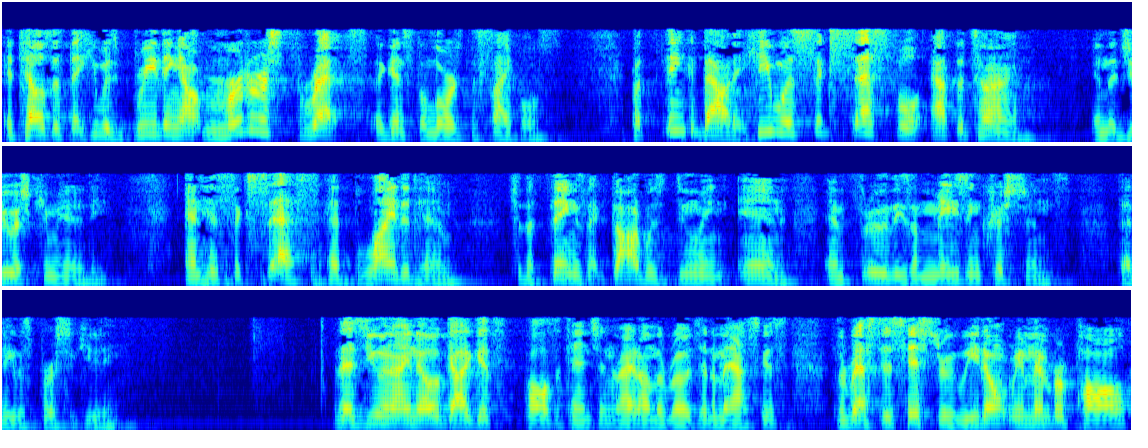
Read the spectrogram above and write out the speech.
it tells us that he was breathing out murderous threats against the Lord's disciples. But think about it. He was successful at the time in the Jewish community. And his success had blinded him to the things that God was doing in and through these amazing Christians that he was persecuting. But as you and I know, God gets Paul's attention, right, on the road to Damascus. The rest is history. We don't remember Paul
